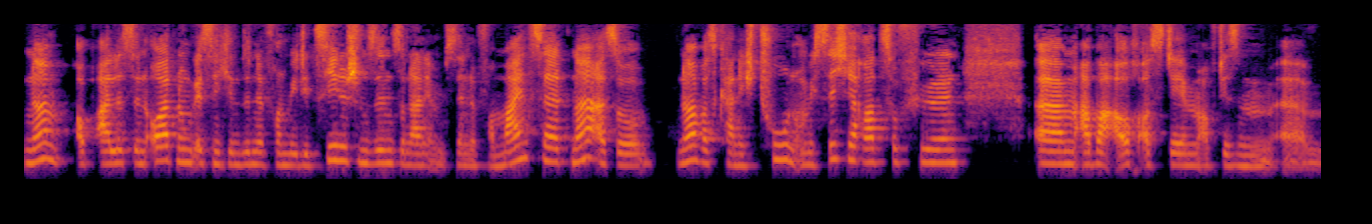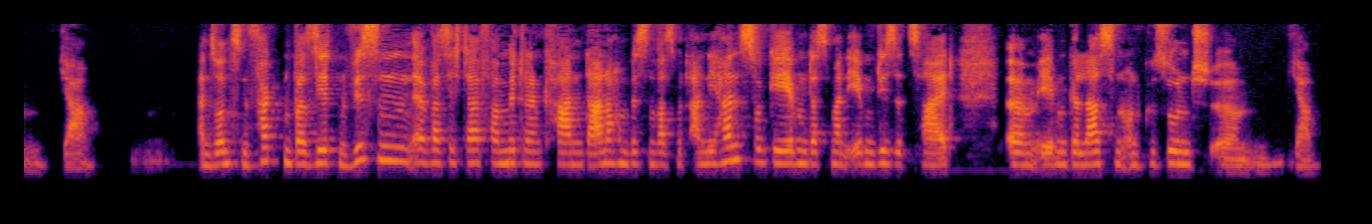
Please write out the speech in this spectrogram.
ne, ob alles in Ordnung ist, nicht im Sinne von medizinischem Sinn, sondern im Sinne vom Mindset. Ne? Also, ne, was kann ich tun, um mich sicherer zu fühlen? Ähm, aber auch aus dem, auf diesem, ähm, ja, ansonsten faktenbasierten Wissen, äh, was ich da vermitteln kann, da noch ein bisschen was mit an die Hand zu geben, dass man eben diese Zeit ähm, eben gelassen und gesund, ähm, ja,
